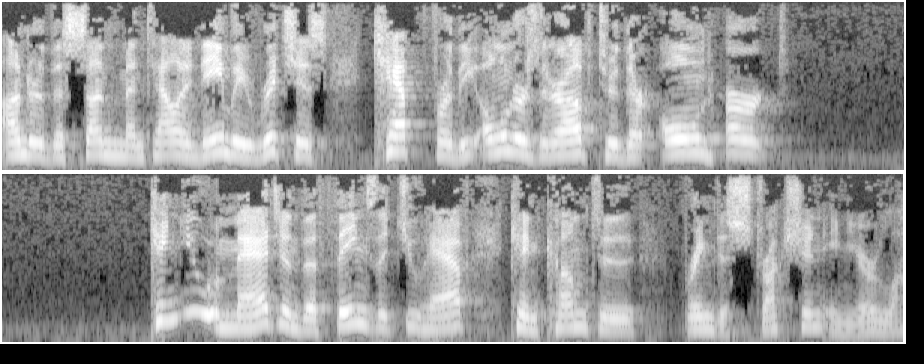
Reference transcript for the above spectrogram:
under the sun mentality, namely riches kept for the owners thereof to their own hurt. Can you imagine the things that you have can come to bring destruction in your life?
